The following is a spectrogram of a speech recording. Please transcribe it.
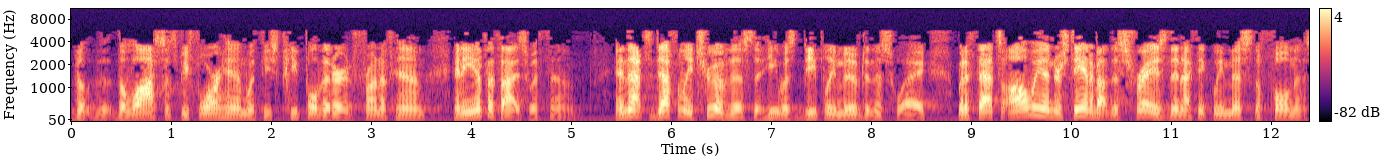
the, the, the loss that's before him with these people that are in front of him, and he empathized with them. And that's definitely true of this, that he was deeply moved in this way. But if that's all we understand about this phrase, then I think we miss the fullness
